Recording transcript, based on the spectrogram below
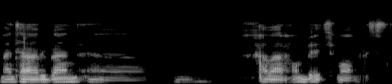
من تقریبا خبرهام به اتمام رسید.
